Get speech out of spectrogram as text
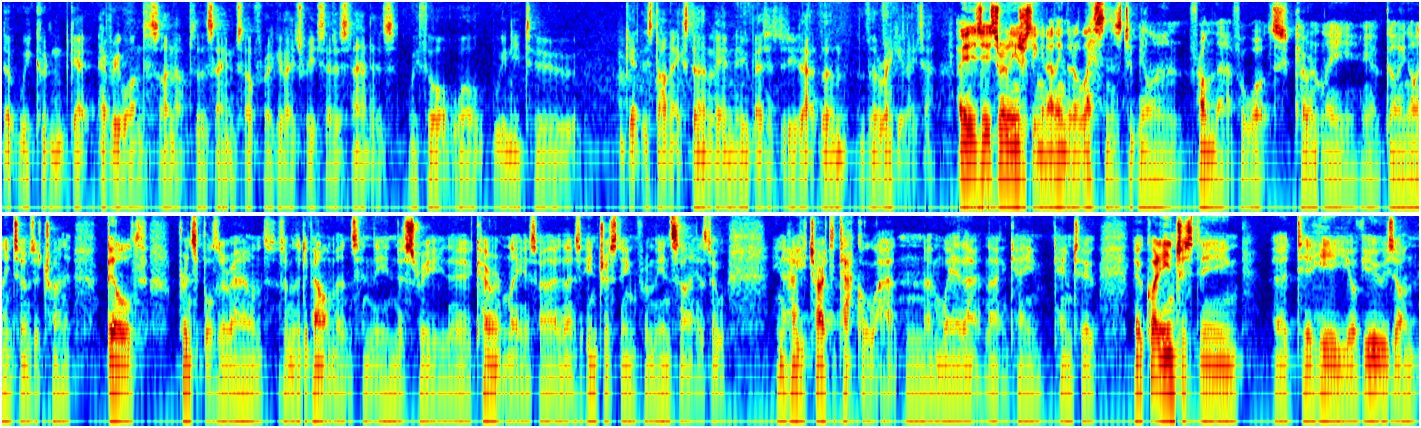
that we couldn't get everyone to sign up to the same self-regulatory set of standards, we thought, well, we need to get this done externally, and who better to do that than the regulator? It's, it's really interesting, and I think there are lessons to be learned from that for what's currently you know, going on in terms of trying to build principles around some of the developments in the industry uh, currently. So that's interesting from the insight as to you know how you try to tackle that and, and where that, that came came to. You know, quite interesting uh, to hear your views on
